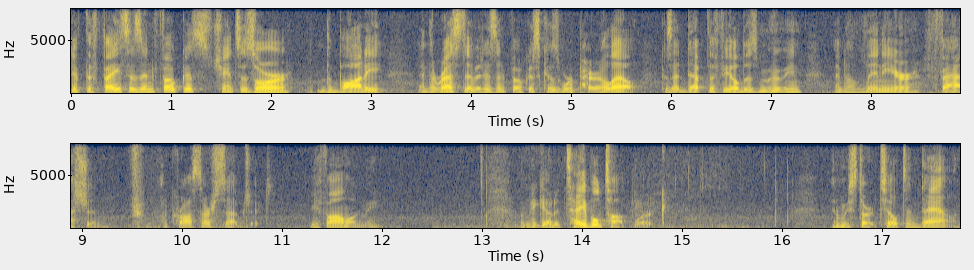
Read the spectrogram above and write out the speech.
If the face is in focus, chances are the body and the rest of it is in focus because we're parallel because that depth of field is moving in a linear fashion across our subject. You following me? When we go to tabletop work and we start tilting down.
